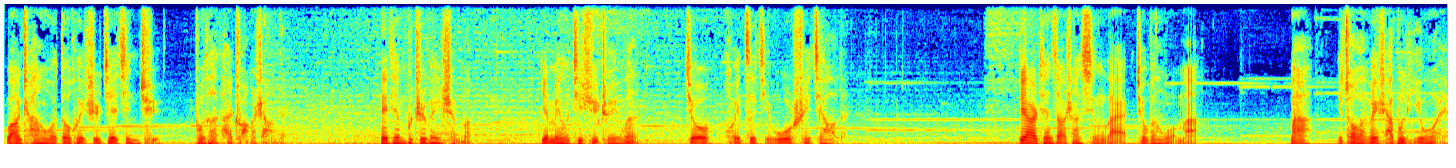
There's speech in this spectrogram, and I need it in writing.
往常我都会直接进去扑到她床上的，那天不知为什么，也没有继续追问。就回自己屋睡觉了。第二天早上醒来，就问我妈：“妈，你昨晚为啥不理我呀？”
